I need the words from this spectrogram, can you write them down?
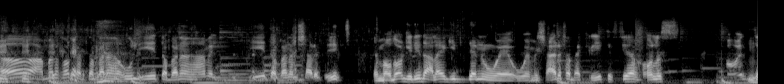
آه عمال أفكر طب أنا هقول إيه؟ طب أنا هعمل إيه؟ طب أنا مش عارف إيه. الموضوع جديد عليا جدا و... ومش عارف أبقى كرييتيف فيها خالص. فقلت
